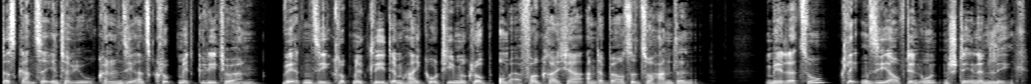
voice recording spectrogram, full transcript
Das ganze Interview können Sie als Clubmitglied hören. Werden Sie Clubmitglied im Heiko Thieme Club, um erfolgreicher an der Börse zu handeln. Mehr dazu klicken Sie auf den untenstehenden Link.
